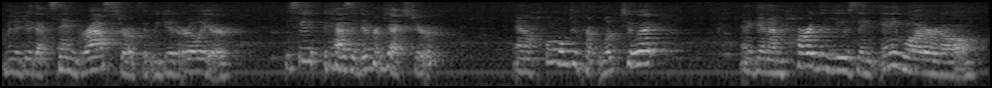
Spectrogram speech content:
I'm going to do that same grass stroke that we did earlier. You see it has a different texture and a whole different look to it. And again, I'm hardly using any water at all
